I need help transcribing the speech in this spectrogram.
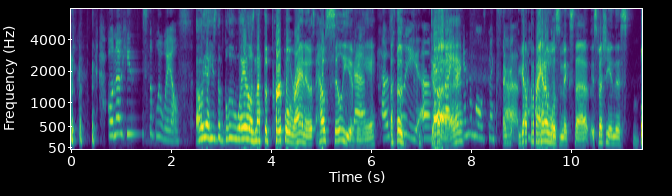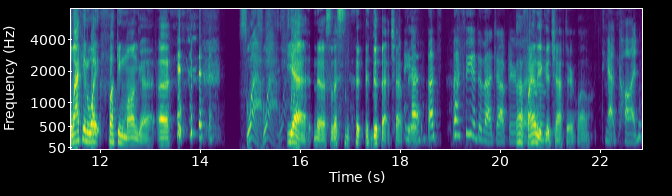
well, no, he's the blue whales. Oh yeah, he's the blue whales, not the purple rhinos. How silly of yeah. me! How silly! um, Duh. got your animals mixed up. I got my animals mixed up, especially in this black and white fucking manga. Uh, Slash. Yeah, no. So that's the end of that chapter. Yeah, that's that's the end of that chapter. Ah, but, finally, um, a good chapter. Wow. Yeah, God.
